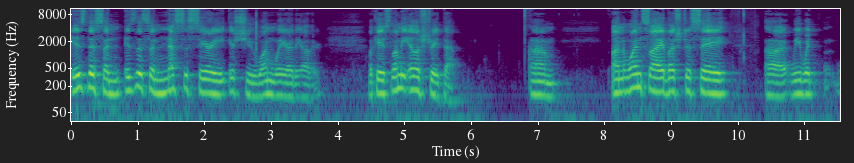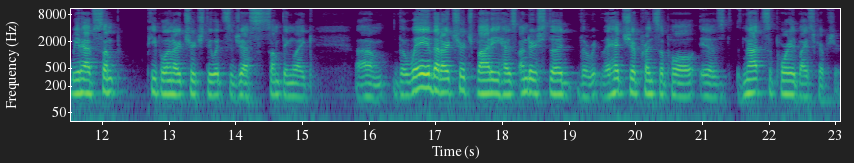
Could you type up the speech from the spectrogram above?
is this a, is this a necessary issue one way or the other? Okay, so let me illustrate that. Um, on one side, let's just say uh, we would we'd have some people in our church who would suggest something like um, the way that our church body has understood the, the headship principle is not supported by Scripture.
